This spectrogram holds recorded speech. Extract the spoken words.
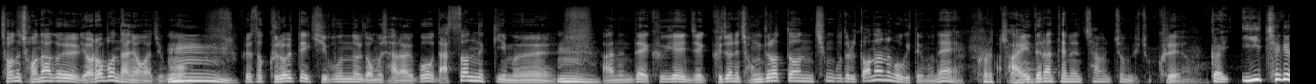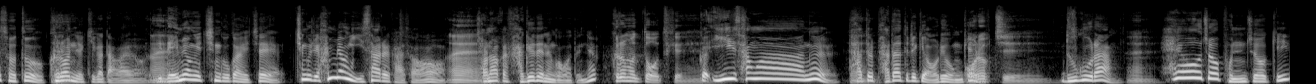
저는 전학을 여러 번 다녀가지고 음. 그래서 그럴 때 기분을 너무 잘 알고 낯선 느낌을 음. 아는데 그게 이제 그 전에 정들었던 친구들을 떠나는 거기 때문에 그렇죠. 아이들한테는 참 좀 좀 그래요. 그러니까 이 책에서도 그런 네. 얘기가 나와요. 네. 이네 명의 친구가 이제 친구 중에 한 명이 이사를 가서 네. 전학을 가게 되는 거거든요. 그러면 또 어떻게? 그러니까 이 상황을 다들 네. 받아들이기 어려운 게 어렵지. 누구랑 네. 헤어져 본 적이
